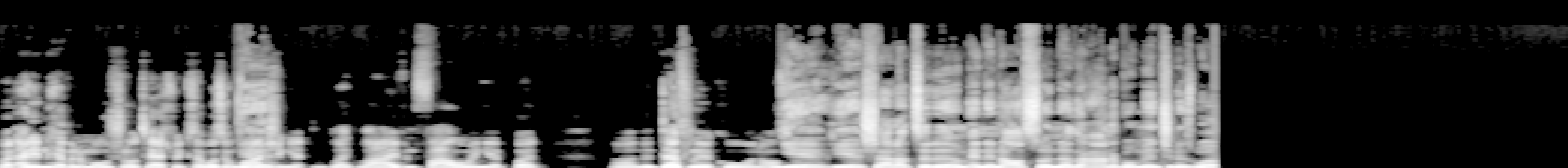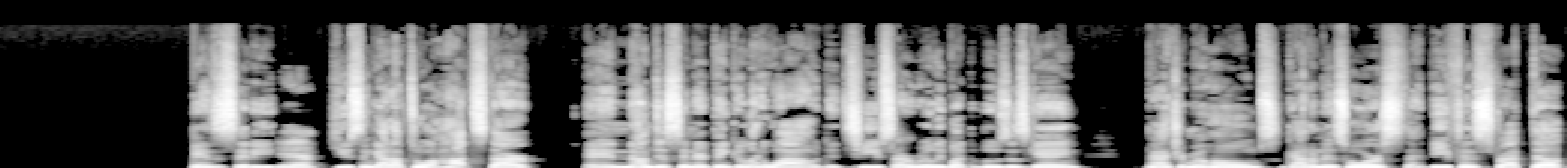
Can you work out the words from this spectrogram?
But I didn't have an emotional attachment because I wasn't Yeah. watching it like live and following it. But uh, they're definitely a cool one. Also. Yeah. Yeah. Shout out to them. And then also another honorable mention as well. Kansas City. Yeah. Houston got off to a hot start. And I'm just sitting there thinking, like, wow, the Chiefs are really about to lose this game. Patrick Mahomes got on his horse. That defense strapped up.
